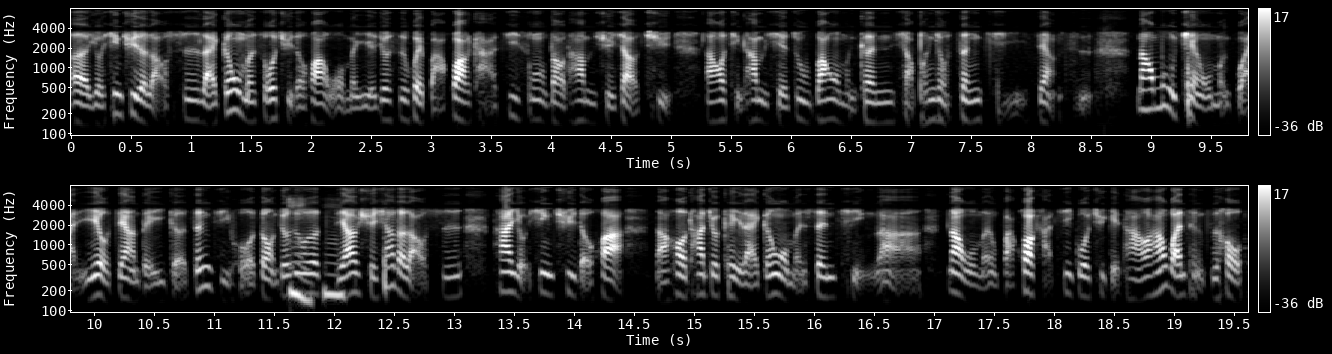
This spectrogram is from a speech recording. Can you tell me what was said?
呃有兴趣的老师来跟我们索取的话，我们也就是会把画卡寄送到他们学校去，然后请他们协助帮我们跟小朋友征集这样子。那目前我们馆也有这样的一个征集活动，就是说只要学校的老师他有兴趣的话，然后他就可以来跟我们申请啦。那我们把画卡寄过去给他，他完成之后，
